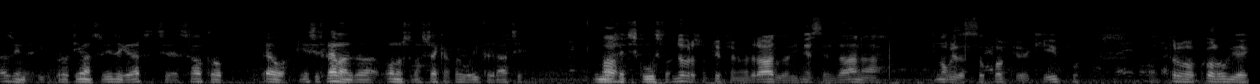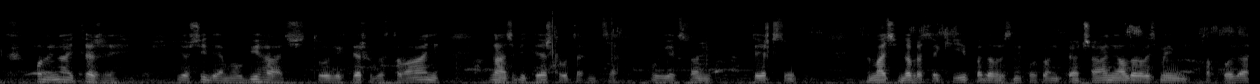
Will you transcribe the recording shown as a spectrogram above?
Razvin i protivac Zvijezde Gračice, Salko, evo, jesi spreman za ono što nas čeka prvu ligu federacije? Imaš Pa, već iskustvo. Dobro smo pripreme odradili ovih mjesec dana, mogli da se uklopio u ekipu. Prvo kolo uvijek po meni najteže, još idemo u Bihać, to je uvijek teško gostovanje, zna da će biti teška utakmica, uvijek su oni, teški su domaćini, dobra su ekipa, dobili su nekoliko onih pojačanja, ali dobili smo i mi, tako da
